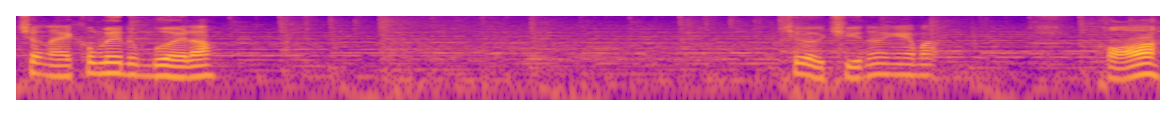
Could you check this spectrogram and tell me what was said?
Trận này không lên được 10 đâu. Chơi ở 9 thôi anh em ạ. Khó à?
